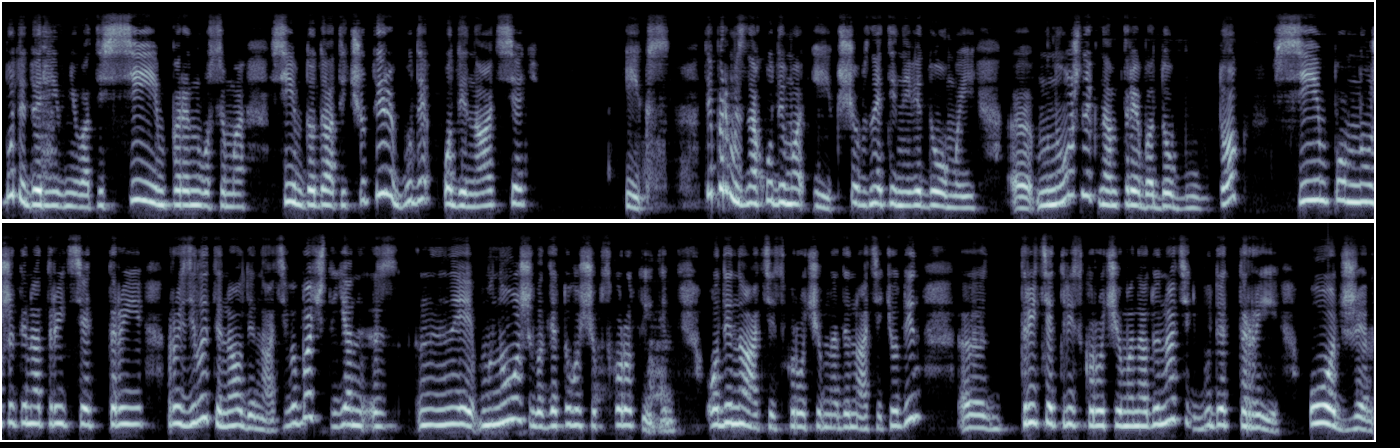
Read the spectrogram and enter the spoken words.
Буде дорівнювати 7, переносимо 7 додати 4, буде 11х. Тепер ми знаходимо х. Щоб знайти невідомий е, множник, нам треба добуток. 7 помножити на 33, розділити на 11. Ви бачите, я не множила для того, щоб скоротити. 11 скорочуємо на 11, 1, 33 скорочуємо на 11, буде 3. Отже,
